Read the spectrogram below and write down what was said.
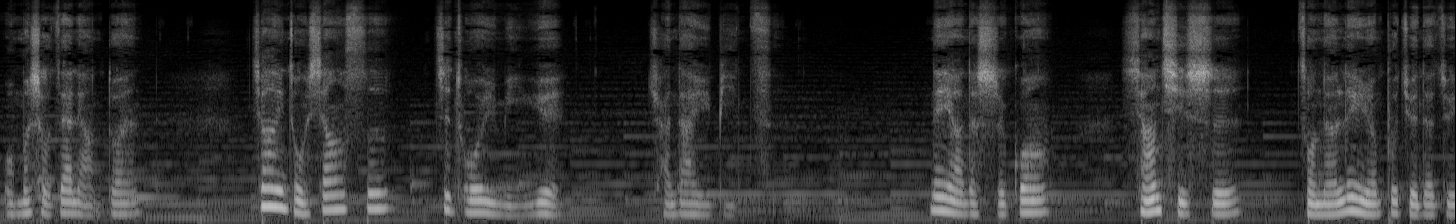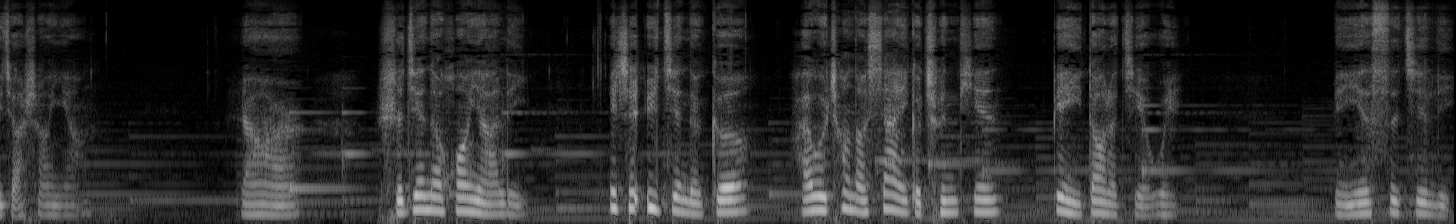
我们守在两端，将一种相思寄托于明月，传达于彼此。那样的时光，想起时总能令人不觉得嘴角上扬。然而，时间的荒崖里。一支遇见的歌，还未唱到下一个春天，便已到了结尾。每年四季里，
